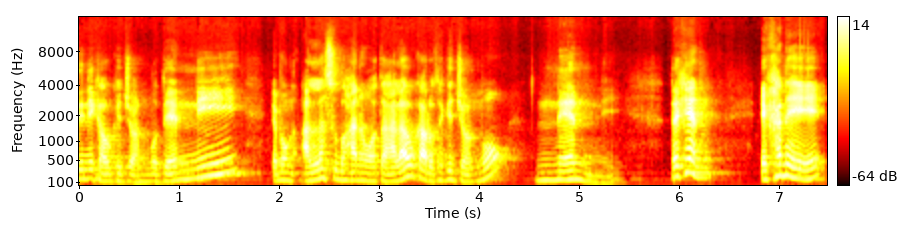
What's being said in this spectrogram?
তিনি কাউকে জন্ম দেননি এবং আল্লাহ সুবাহান তালাও কারও থেকে জন্ম নেননি। দেখেন, এখানে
